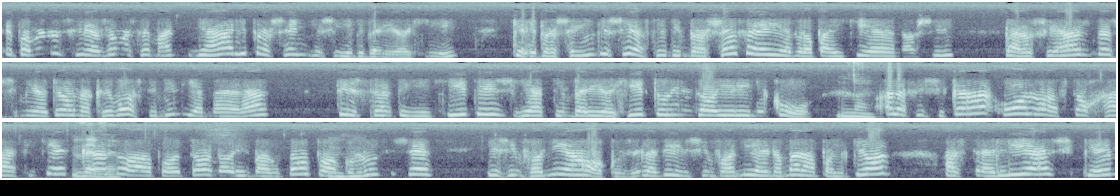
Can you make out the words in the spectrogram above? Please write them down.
Επομένως χρειαζόμαστε μα- μια άλλη προσέγγιση για την περιοχή και η προσέγγιση αυτή την προσέφερε η Ευρωπαϊκή Ένωση παρουσιάζοντας σημειωτέων ακριβώς την ίδια μέρα τη στρατηγική της για την περιοχή του Ινδοειρηνικού. Ναι. Αλλά φυσικά όλο αυτό χάθηκε Βέβαια. κάτω από τον οριμαγδό που ακολούθησε η Συμφωνία Όκους, δηλαδή η Συμφωνία Ηνωμένων Πολιτειών, Αυστραλίας και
